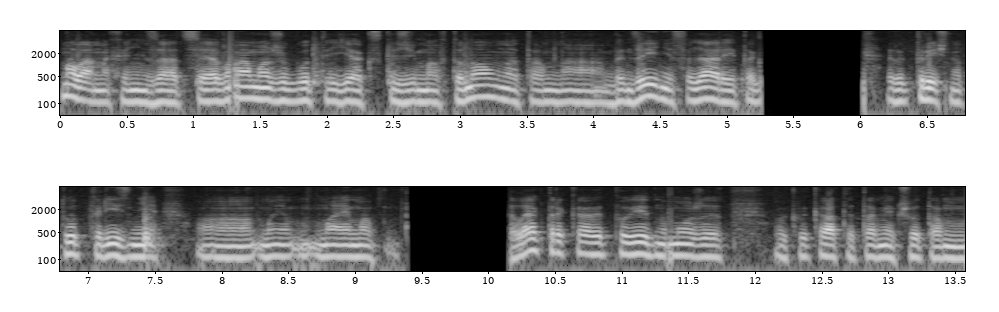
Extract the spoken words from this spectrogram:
Мала механізація, вона може бути як, скажімо, автономна, там на бензині, солярі і так далі. Електрично. Тут різні е, ми маємо електрика, відповідно, може викликати там, якщо там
